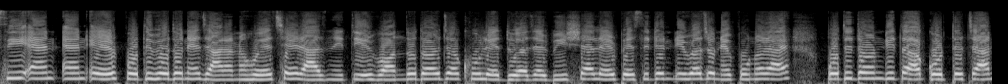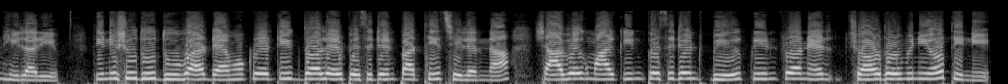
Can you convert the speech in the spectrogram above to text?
সিএনএন এর প্রতিবেদনে জানানো হয়েছে, রাজনীতির বন্ধ দরজা খুলে দু হাজার বিশ সালের প্রেসিডেন্ট নির্বাচনে পুনরায় প্রতিদ্বন্দ্বিতা করতে চান হিলারি। তিনি শুধু দুবার ডেমোক্রেটিক দলের প্রেসিডেন্ট প্রার্থী ছিলেন না, সাবেক মার্কিন প্রেসিডেন্ট বিল ক্লিন্টনের সহধর্মিণীও তিনি।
